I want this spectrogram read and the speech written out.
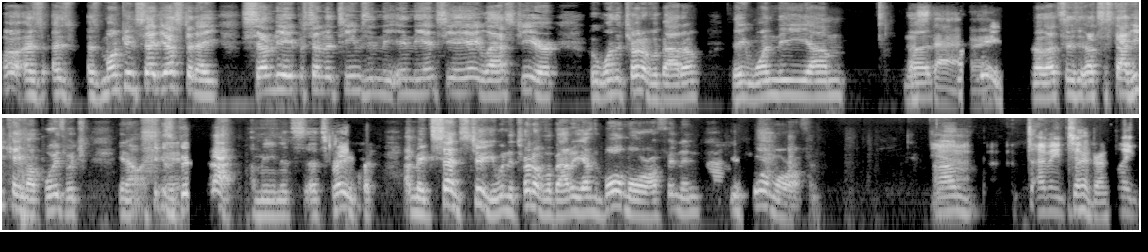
Well, as as as Monken said yesterday, seventy eight percent of the teams in the in the NCAA last year who won the turnover battle, they won the um. The uh, stat, right? No, that's a, that's a stat he came up with, which you know I think is a good stat. I mean, it's that's great, but that makes sense too. You win the turnover battle, you have the ball more often, and you score more often. Yeah. Um, I mean, to, ahead, like,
